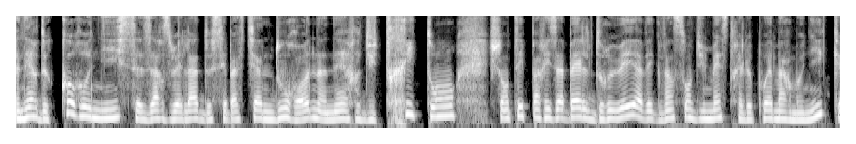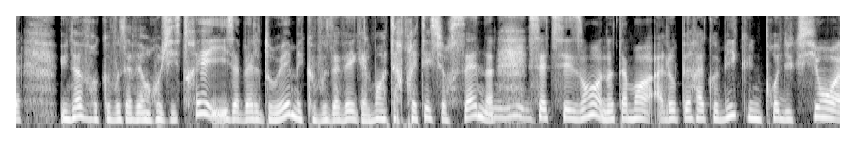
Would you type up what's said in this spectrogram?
Un air de Coronis, Zarzuela de Sébastien Douron, un air du Triton, chanté par Isabelle Druet avec Vincent Dumestre et le poème harmonique. Une œuvre que vous avez enregistrée, Isabelle Druet, mais que vous avez également interprétée sur scène cette saison, notamment à l'Opéra Comique, une production euh,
